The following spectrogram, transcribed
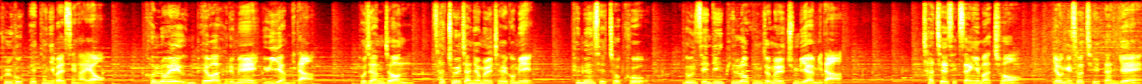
굴곡 패턴이 발생하여 컬러의 은폐와 흐름에 유의합니다. 도장 전 사출 잔여물 제거 및 표면 세척 후 non-sanding filler 공정을 준비합니다. 차체 색상에 맞춰 0에서 7단계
